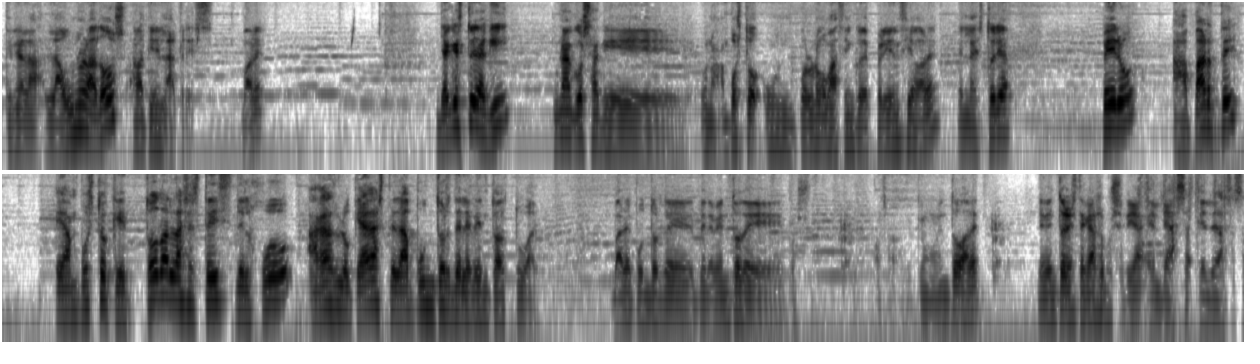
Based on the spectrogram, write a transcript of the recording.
tenía la, la 1, la 2, ahora tiene la 3, ¿vale? Ya que estoy aquí, una cosa que... Bueno, han puesto un por 1,5 de experiencia, ¿vale? En la historia. Pero, aparte, eh, han puesto que todas las stages del juego, hagas lo que hagas, te da puntos del evento actual. ¿Vale? Puntos del evento de. Pues. Vamos a ver en qué momento, ¿vale? El evento en este caso, pues sería el de, el de las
